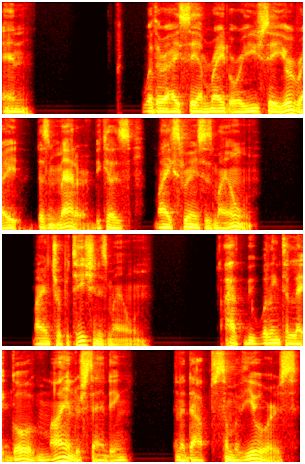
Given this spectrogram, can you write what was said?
And whether I say I'm right or you say you're right doesn't matter because my experience is my own. My interpretation is my own. I have to be willing to let go of my understanding and adopt some of yours.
